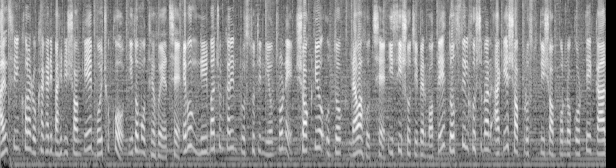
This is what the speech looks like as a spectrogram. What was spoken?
আইন শৃঙ্খলা রক্ষাকারী বাহিনীর সঙ্গে বৈঠকও ইতোমধ্যে হয়েছে এবং নির্বাচনকালীন প্রস্তুতি নিয়ন্ত্রণে সক্রিয় উদ্যোগ নেওয়া হচ্ছে। ইসি সচিবের মতে, তফসিল ঘোষণার আগে সব প্রস্তুতি সম্পন্ন করতে কাজ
